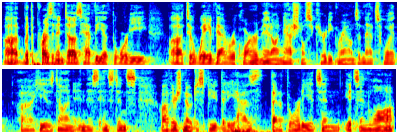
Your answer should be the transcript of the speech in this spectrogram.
Uh, but the president does have the authority uh, to waive that requirement on national security grounds, and that's what uh, he has done in this instance. Uh, there's no dispute that he has that authority. It's in, it's in law.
